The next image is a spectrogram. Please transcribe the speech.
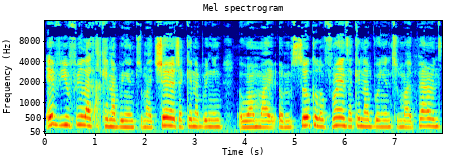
if you feel like I cannot bring him to my church, I cannot bring him around my um, circle of friends, I cannot bring him to my parents,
